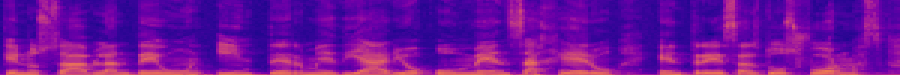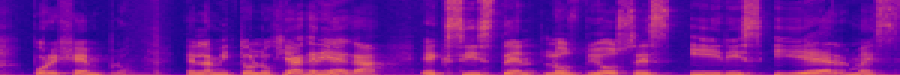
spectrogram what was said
que nos hablan de un intermediario o mensajero entre esas dos formas. Por ejemplo, en la mitología griega existen los dioses Iris y Hermes.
